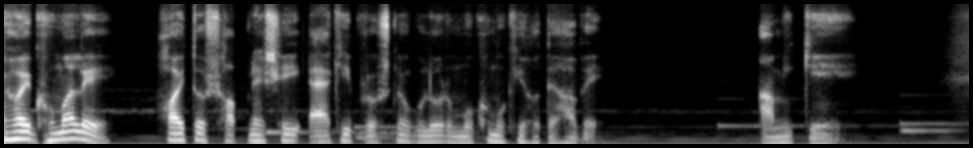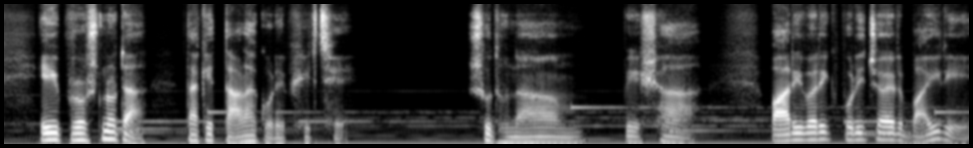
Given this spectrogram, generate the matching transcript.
হয় ঘুমালে হয়তো স্বপ্নে সেই একই প্রশ্নগুলোর মুখোমুখি হতে হবে। আমি কে? এই প্রশ্নটা তাকে তাড়া করে ফিরছে। শুধু নাম, পেশা, পারিবারিক পরিচয়ের বাইরে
